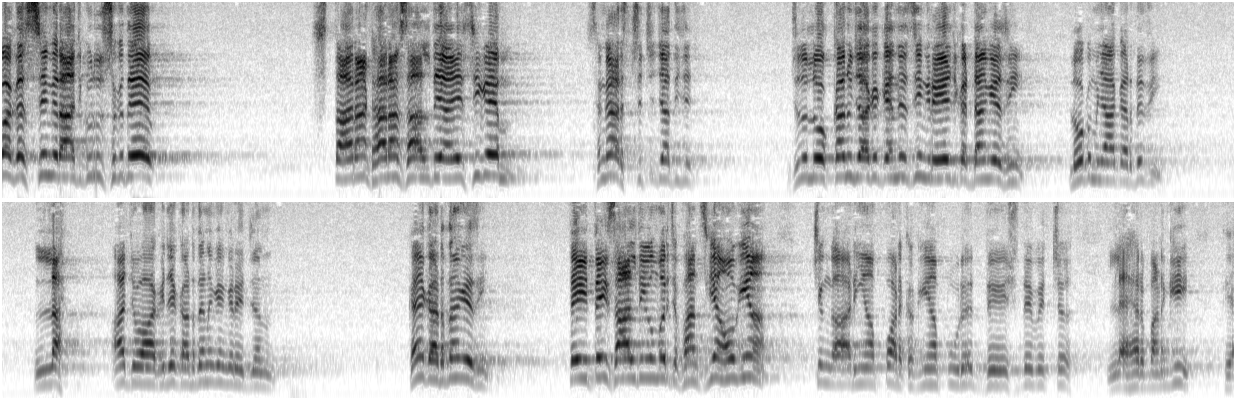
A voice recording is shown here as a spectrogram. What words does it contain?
ਭਗਤ ਸਿੰਘ ਰਾਜਗੁਰੂ ਸੁਖਦੇਵ 17 18 ਸਾਲ ਦੇ ਆਏ ਸੀਗੇ ਸੰਘਰਸ਼ ਚ ਜਾਦੀ ਚ। ਜਦੋਂ ਲੋਕਾਂ ਨੂੰ ਜਾ ਕੇ ਕਹਿੰਦੇ ਸੀ ਅੰਗਰੇਜ਼ ਕੱਢਾਂਗੇ ਅਸੀਂ, ਲੋਕ ਮਜ਼ਾਕ ਕਰਦੇ ਸੀ। ਲੈ ਆ ਜਵਾਕ ਜੇ ਕੱਢ ਦੇਣਗੇ ਅੰਗਰੇਜ਼ਾਂ ਨੂੰ। ਕਹੇ ਕੱਢ ਦਾਂਗੇ ਅਸੀਂ। 23 23 ਸਾਲ ਦੀ ਉਮਰ ਚ ਫਾਂਸੀਆਂ ਹੋ ਗਈਆਂ, ਚਿੰਗਾੜੀਆਂ ਭੜਕ ਗਈਆਂ, ਪੂਰੇ ਦੇਸ਼ ਦੇ ਵਿੱਚ ਲਹਿਰ ਬਣ ਗਈ ਤੇ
